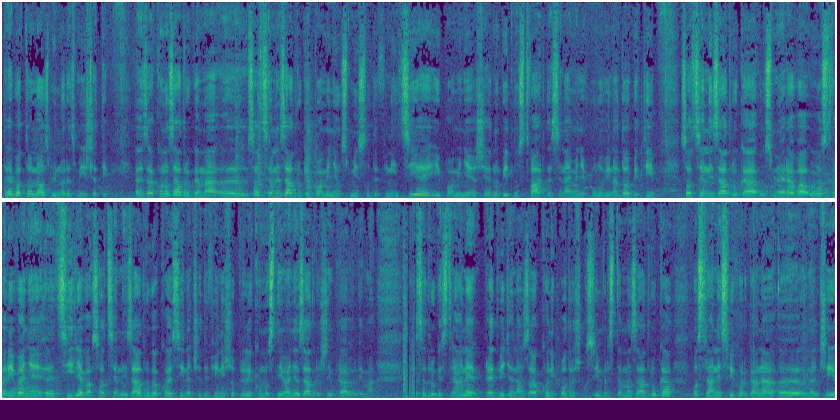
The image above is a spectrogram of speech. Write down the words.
Treba o tome ozbiljno razmišljati. E, Zakon o zadrugama, socijalne zadruge pominje u smislu definicije i pominje još jednu bitnu stvar, da se najmanje polovina dobiti socijalnih zadruga usmerava u ostvarivanje ciljeva socijalnih zadruga koje se inače definišu prilikom osnivanja pravilnika pravilima. Sa druge strane, predviđa naš zakon i podršku svim vrstama zadruga od strane svih organa e, znači,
